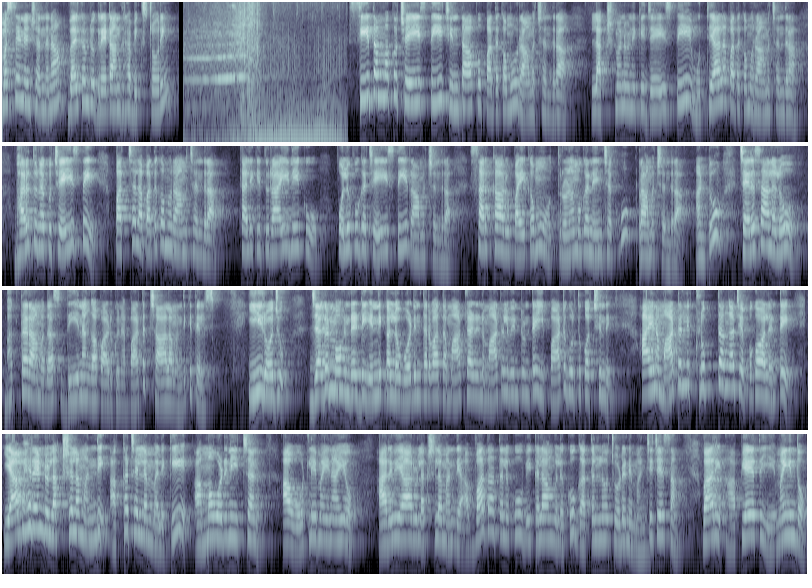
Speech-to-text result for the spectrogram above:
నమస్తే నేను Chandana. Welcome to great Andhra big story సీతమ్మకు చేయిస్తి చింతాకు పథకము రామచంద్ర. లక్ష్మణునికి జయిస్తి ముత్యాల పథకము రామచంద్ర. భరతునకు చేయిస్తి పచ్చల పథకము రామచంద్ర. కలికితురాయి నీకు పొలుపుగా చేయిస్తి రామచంద్ర. సర్కారు పైకము తృణముగ నెంచకు రామచంద్ర అంటూ చెరసాలలో భక్త రామదాస్ దీనంగా పాడుకునే పాట చాలామందికి తెలుసు. ఈరోజు జగన్మోహన్ రెడ్డి ఎన్నికల్లో ఓడిన తర్వాత మాట్లాడిన మాటలు వింటుంటే ఈ పాట గుర్తుకొచ్చింది. ఆయన మాటల్ని క్లుప్తంగా చెప్పుకోవాలంటే యాభై రెండు లక్షల మంది అక్క చెల్లెమ్మలకి అమ్మ ఒడిని ఇచ్చాను. ఆ ఓట్లేమైనాయో? అరవై ఆరు లక్షల మంది అవ్వాతాతలకు వికలాంగులకు గతంలో చూడని మంచి చేశాం. వారి ఆప్యాయత ఏమైందో?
